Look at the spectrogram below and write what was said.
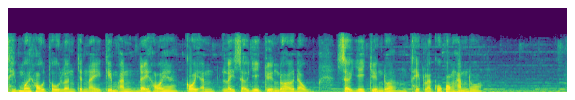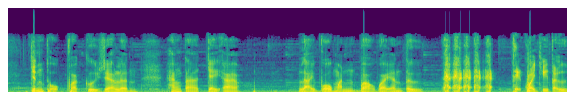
Thiếm mới hối tôi lên trên này kiếm anh để hỏi coi anh lấy sợi dây chuyền đó ở đâu. Sợi dây chuyền đó thiệt là của con Hạnh đó. Chính thuộc phát cười ré lên, hắn ta chạy a lại vỗ mạnh vào vai anh Tư. thiệt khoái chi tử,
